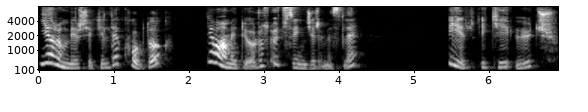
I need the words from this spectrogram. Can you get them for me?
Yarım bir şekilde kurduk. Devam ediyoruz 3 zincirimizle. 1 2 3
